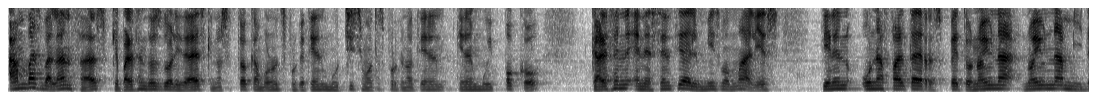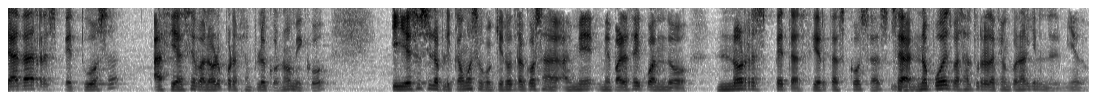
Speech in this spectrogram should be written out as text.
ambas balanzas, que parecen dos dualidades que no se tocan, unos porque tienen muchísimo, otros porque no tienen, tienen muy poco, carecen en esencia del mismo mal y es tienen una falta de respeto. No hay una, no hay una mirada respetuosa hacia ese valor, por ejemplo, económico. Y eso si lo aplicamos a cualquier otra cosa, a mí me- parece que cuando no respetas ciertas cosas, o sea, no puedes basar tu relación con alguien en el miedo.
